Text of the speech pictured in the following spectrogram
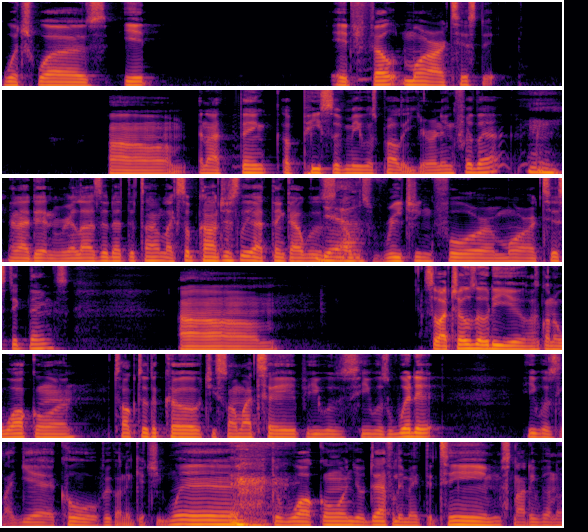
which was it, it felt more artistic. Um, and I think a piece of me was probably yearning for that, Mm. and I didn't realize it at the time. Like subconsciously, I think I was I was reaching for more artistic things. Um, so I chose ODU. I was gonna walk on, talk to the coach. He saw my tape. He was he was with it. He was like, "Yeah, cool. We're gonna get you in. You can walk on. You'll definitely make the team. It's not even a,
